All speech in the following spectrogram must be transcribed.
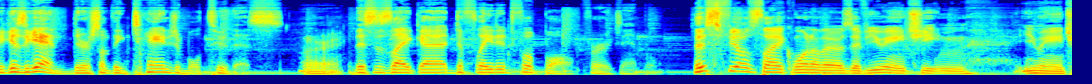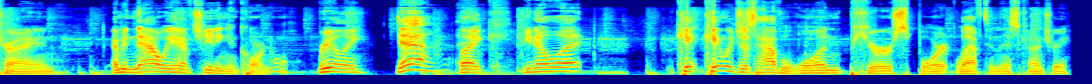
Because again, there's something tangible to this. All right. This is like a deflated football, for example. This feels like one of those if you ain't cheating, you ain't trying. I mean, now we have cheating in cornhole. Really? Yeah. Like, You know what? can't, can't we just have one pure sport left in this country?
